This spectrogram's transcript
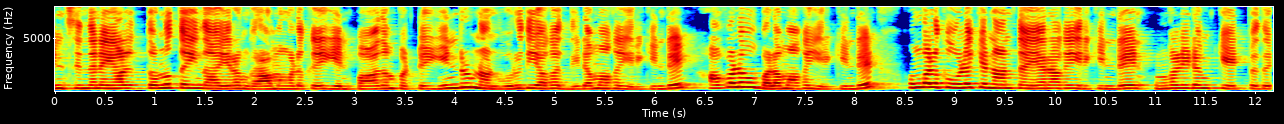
என் சிந்தனையால் தொண்ணூத்தைந்தாயிரம் கிராமங்களுக்கு என் பாதம் பட்டு இன்றும் நான் உறுதியாக திடமாக இருக்கின்றேன். அவ்வளவு பலமாக இருக்கின்றேன். உங்களுக்கு உழைக்க நான் தயாராக இருக்கின்றேன். உங்களிடம் கேட்பது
